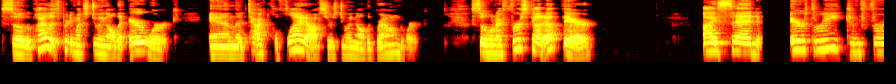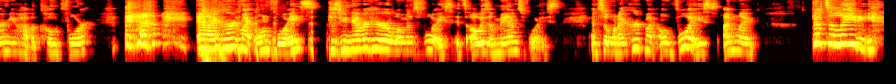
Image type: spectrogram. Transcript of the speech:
So the pilot's pretty much doing all the air work, and the tactical flight officer's doing all the groundwork. So when I first got up there, I said, Air 3, confirm you have a code 4. and I heard my own voice because you never hear a woman's voice, it's always a man's voice. And so when I heard my own voice, I'm like, that's a lady.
